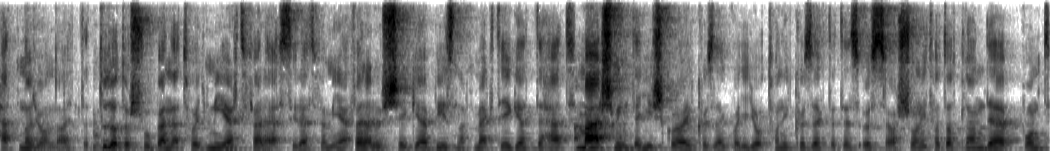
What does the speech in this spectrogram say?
Hát nagyon nagy. Tehát tudatosul benned, hogy miért felelsz, illetve milyen felelősséggel bíznak meg téged, tehát más, mint egy iskolai közeg vagy egy otthoni közeg, tehát ez összehasonlíthatatlan, de pont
